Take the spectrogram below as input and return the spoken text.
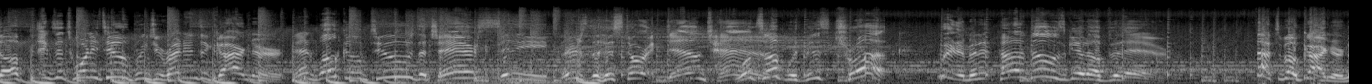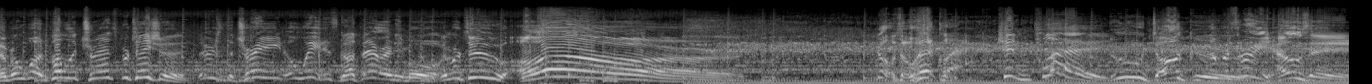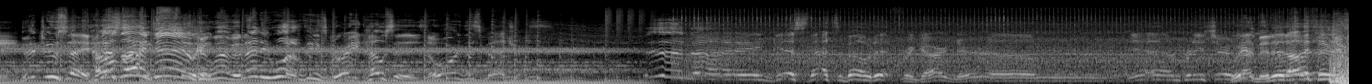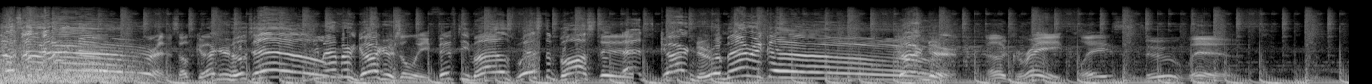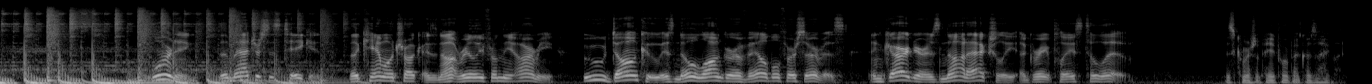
exit 22 brings you right into Gardner. And welcome to the Chair City. There's the historic downtown. What's up with this truck? Wait a minute, how'd those get up there? Facts about Gardner. Number one, public transportation. There's the train. Oh wait, it's not there anymore. Number two, art. So head clap. And play! Ooh, Donku! Number three, housing! Did you say housing? Yes, I did! You can live in any one of these great houses, or this mattress. And I guess that's about it for Gardner. Um, yeah, I'm pretty sure Wait a minute, I think you've got Gardner! At the South Gardner Hotel! Remember, Gardner's only 50 miles west of Boston! That's Gardner, America! Gardner, a great place to live. Warning, the mattress is taken. The camo truck is not really from the army. Ooh Donku is no longer available for service, and Gardner is not actually a great place to live. This commercial paid for by Goza Heckler.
